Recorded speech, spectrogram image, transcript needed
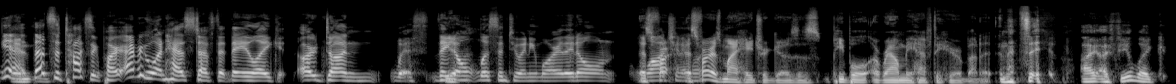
yeah, And- that's the toxic part. Everyone has stuff that they like are done with. They Yeah. don't listen to anymore. They don't as far, watch anymore. as far as my hatred goes, is people around me have to hear about it, and that's it. I, I feel like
